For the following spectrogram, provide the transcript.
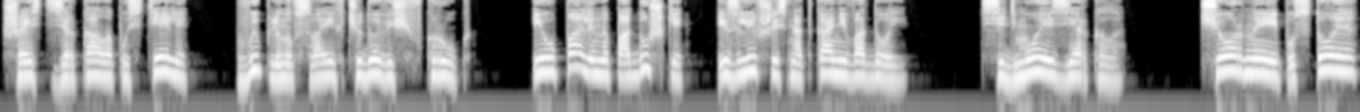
Шесть зеркал опустели, выплюнув своих чудовищ в круг, и упали на подушки, излившись на ткани водой. Седьмое зеркало, черное и пустое,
